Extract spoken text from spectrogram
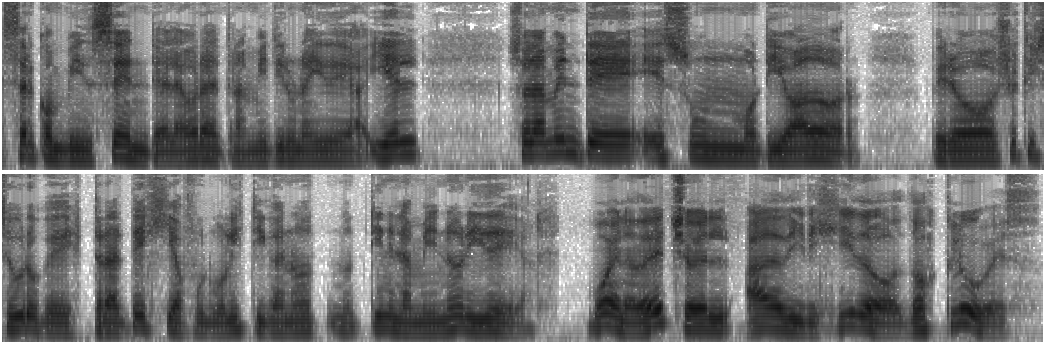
ser convincente a la hora de transmitir una idea. Y él solamente es un motivador, pero yo estoy seguro que de estrategia futbolística no, no tiene la menor idea. Bueno, de hecho él ha dirigido dos clubes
